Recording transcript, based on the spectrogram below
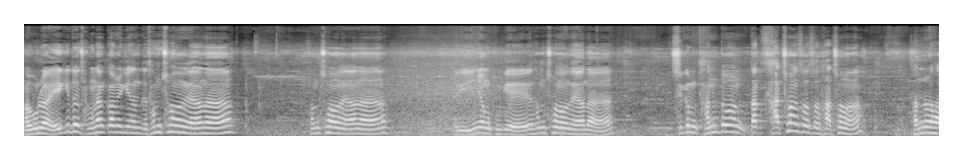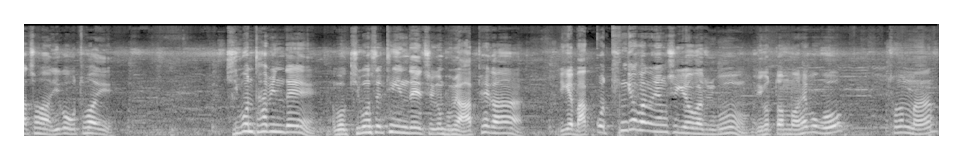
아 몰라. 애기들 장난감이긴 한데 3,000원에 하나 3,000원에 하나. 여기 인형 두 개 3,000원에 하나. 지금 단돈 딱 4,000원 썼어 4,000원. 단돈 4,000원. 이거 오토바이. 기본 탑인데 뭐 기본 세팅인데 지금 보면 앞에가 이게 맞고 튕겨가는 형식이어가지고 이것도 한번 해보고 천원만.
